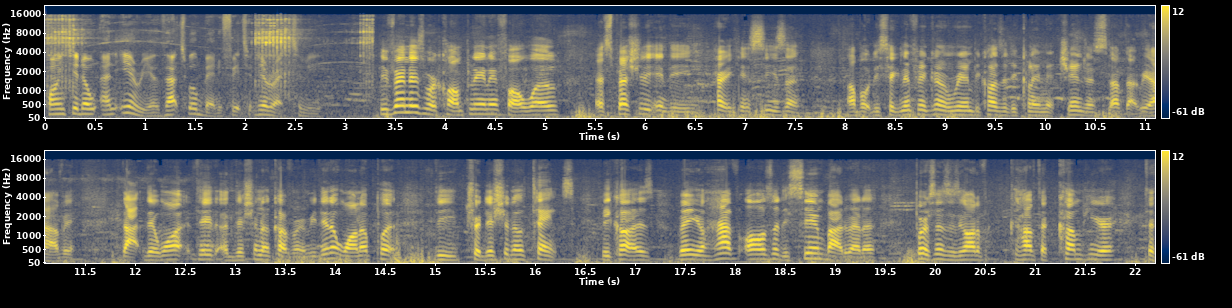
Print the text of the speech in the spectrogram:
pointed out an area that will benefit directly. The vendors were complaining for a while, especially in the hurricane season, about the significant rain because of the climate change and stuff that we're having, that they wanted additional covering. We didn't want to put the traditional tents because when you have also the same bad weather, persons is going to have to come here to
